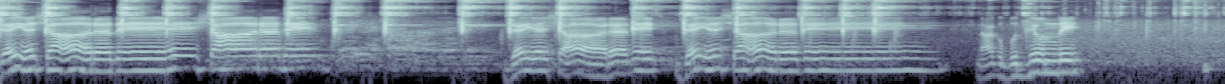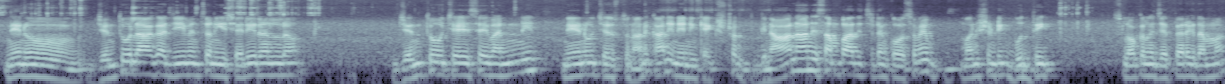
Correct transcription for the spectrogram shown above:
జయ శారదే శారదే జయ శారదే జయ శారదే నాకు బుద్ధి ఉంది. నేను జంతువులాగా జీవించను ఈ శరీరంలో. జంతువు చేసేవన్నీ నేను చేస్తున్నాను. కానీ నేను ఇంక ఎక్స్ట్రా జ్ఞానాన్ని సంపాదించడం కోసమే మనుషుడికి బుద్ధి. శ్లోకంలో చెప్పారు కదమ్మా?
